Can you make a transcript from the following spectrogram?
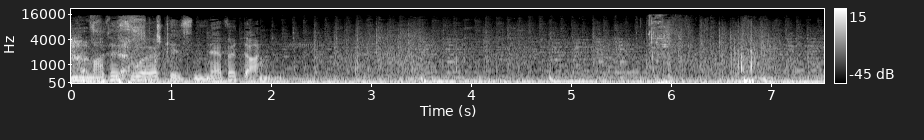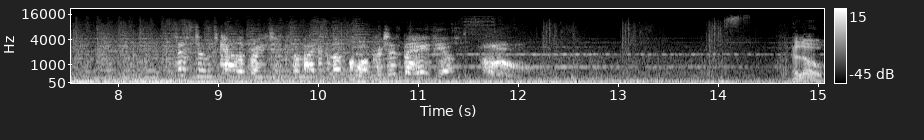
And Mother's work is never done. Systems calibrated for maximum cooperative behavior. Hello. Hello.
